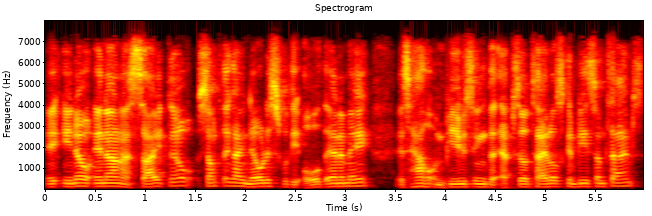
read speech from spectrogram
yeah. You know, and on a side note, something I noticed with the old anime is how amusing the episode titles can be sometimes.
